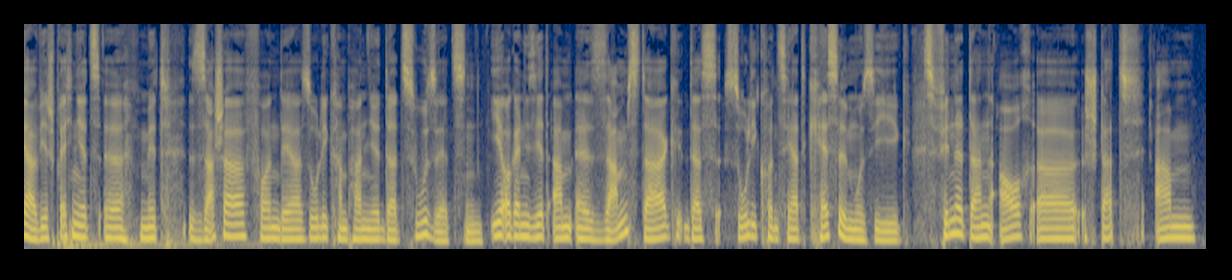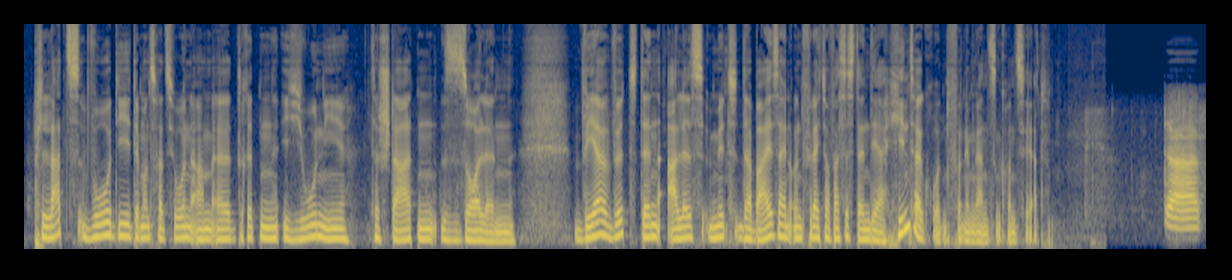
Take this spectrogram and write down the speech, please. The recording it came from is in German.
Ja, wir sprechen jetzt äh, mit Sascha von der Soli-Kampagne Dazusetzen. Ihr organisiert am äh, Samstag das Soli-Konzert Kesselmusik. Es findet dann auch äh, statt am Platz, wo die Demonstration am 3. Äh, Juni starten sollen. Wer wird denn alles mit dabei sein und vielleicht auch, was ist denn der Hintergrund von dem ganzen Konzert? Das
